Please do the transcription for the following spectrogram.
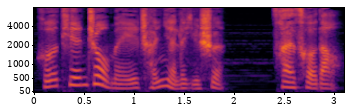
何天皱眉沉吟了一瞬，猜测道：“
